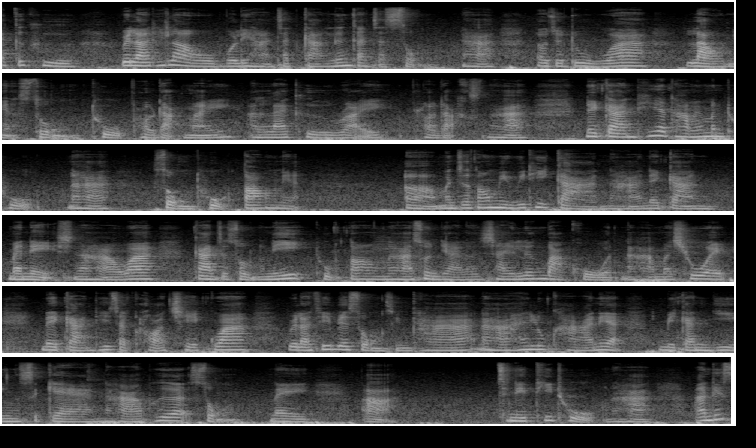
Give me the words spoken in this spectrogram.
กก็คือเวลาที่เราบริหารจัดการเรื่องการจัดส่ง นะคะ เราจะดูว่าเราเนี่ยส่งถูก Product ไหม อันแรกคือ right products นะคะ ในการที่จะทำให้มันถูกนะคะ ส่งถูกต้องเนี่ยมันจะต้องมีวิธีการนะคะในการ manage นะคะว่าการจะส่งตรงนี้ถูกต้องนะคะ ส่วนใหญ่เราจะใช้เรื่องบาร์โค้ดนะคะมาช่วยในการที่จะ cross check ว่าเวลาที่ไปส่งสินค้านะคะให้ลูกค้าเนี่ยมีการยิงสแกนนะคะเพื่อส่งในชนิดที่ถูกนะคะ อันที่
